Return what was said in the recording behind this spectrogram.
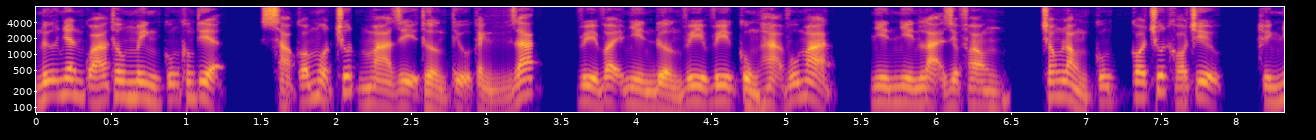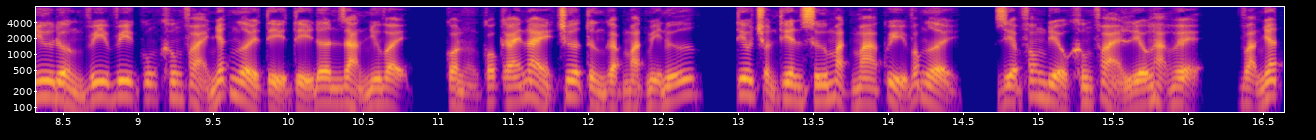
nữ nhân quá thông minh cũng không tiện xảo có một chút mà dị thường tựu cảnh giác, vì vậy nhìn đường vi vi cùng hạ vũ mạt, nhìn nhìn lại diệp phong trong lòng cũng có chút khó chịu, hình như đường vi vi cũng không phải nhất người tỷ tỷ đơn giản như vậy, còn có cái này chưa từng gặp mặt mỹ nữ, tiêu chuẩn thiên sứ mặt ma quỷ vóc người, diệp phong điều không phải liếu hạ huệ, vạn nhất.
